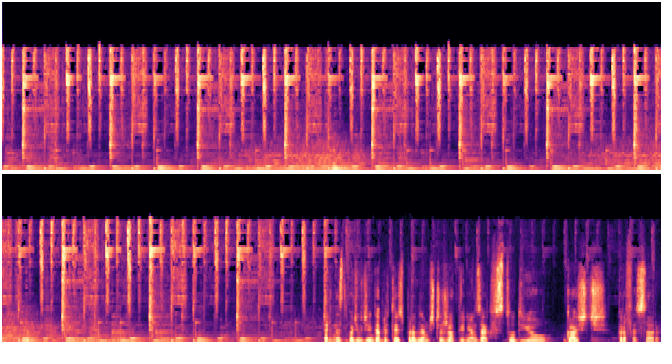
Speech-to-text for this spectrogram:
Ernest Bodziuk, dzień dobry. To jest program Szczerze o Pieniądzach. W studiu gość, profesor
